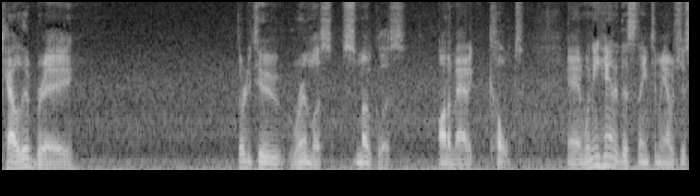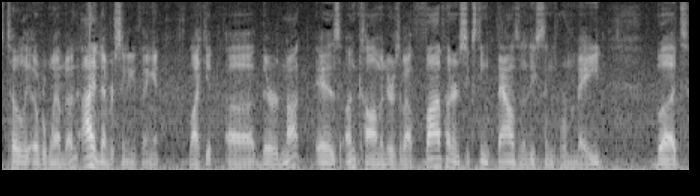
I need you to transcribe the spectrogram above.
Calibre 32 rimless, smokeless automatic Colt. And when he handed this thing to me, I was just totally overwhelmed. I, had never seen anything like it. Uh, they're not as uncommon. There's about 516,000 of these things were made, but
